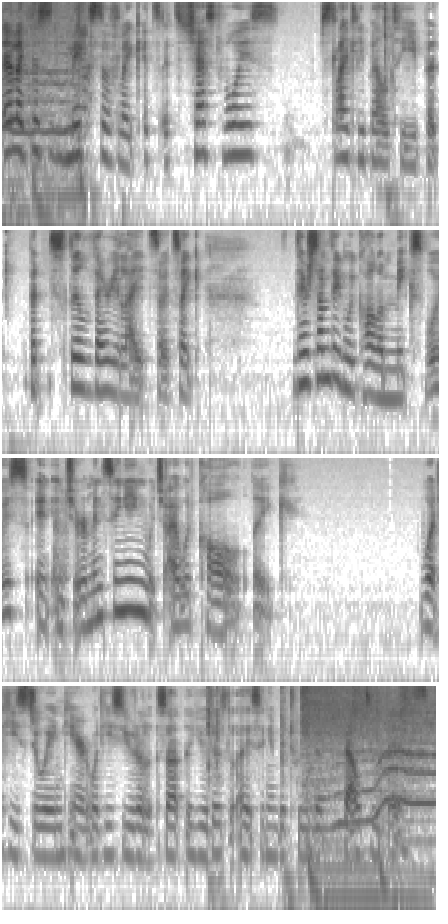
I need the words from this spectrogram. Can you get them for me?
they're like this mix of like it's it's chest voice, slightly belty, but but still very light. So it's like there's something we call a mix voice in, in German singing, which I would call like what he's doing here, what he's util- utilizing in between the belty bits.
